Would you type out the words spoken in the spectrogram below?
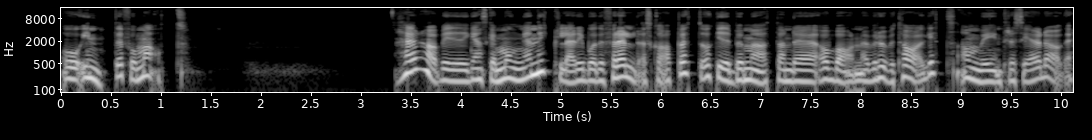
och inte får mat. Här har vi ganska många nycklar i både föräldraskapet och i bemötande av barn överhuvudtaget, om vi är intresserade av det.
